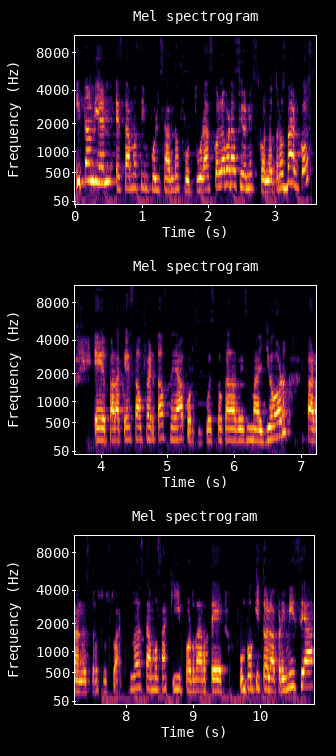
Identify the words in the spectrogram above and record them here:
Y también estamos impulsando futuras colaboraciones con otros bancos eh, para que esta oferta sea, por supuesto, cada vez mayor para nuestros usuarios. ¿no? Estamos aquí por darte un poquito la primicia,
